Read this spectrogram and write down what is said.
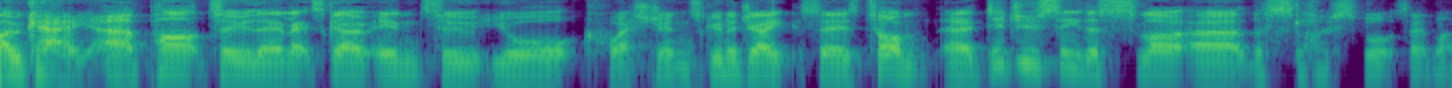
Okay, uh, part two. Then let's go into your questions. Gunnar Jake says, "Tom, uh, did you see the slow, uh, the slow sports headline,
